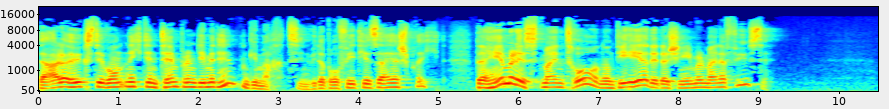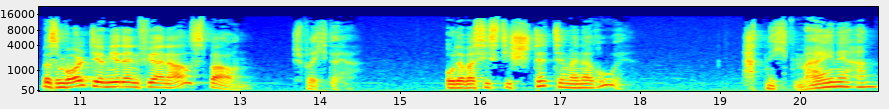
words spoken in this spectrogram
der Allerhöchste wohnt nicht in Tempeln, die mit Händen gemacht sind, wie der Prophet Jesaja spricht. Der Himmel ist mein Thron und die Erde der Schemel meiner Füße. Was wollt ihr mir denn für ein Haus bauen? spricht der Herr. Oder was ist die Stätte meiner Ruhe? Hat nicht meine Hand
